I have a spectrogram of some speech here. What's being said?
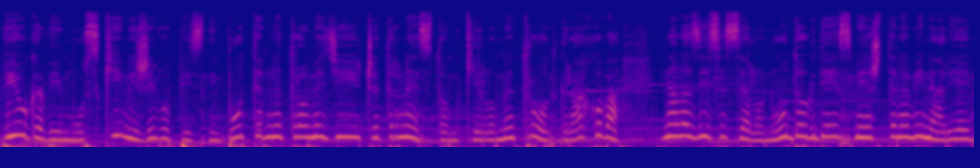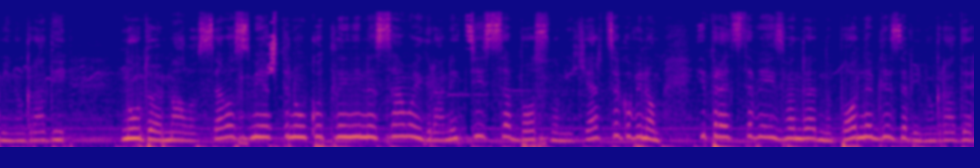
Vijugavim uskim i živopisnim putem na Tromeđi 14. kilometru od Grahova nalazi se selo Nudo gdje je smještena vinarija i vinogradi. Nudo je malo selo smješteno u kotlini na samoj granici sa Bosnom i Hercegovinom i predstavlja izvanredno podneblje za vinograde.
